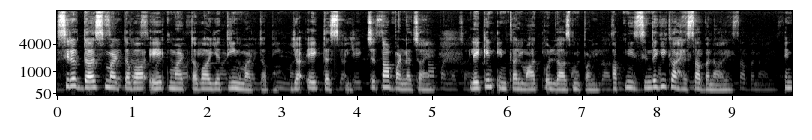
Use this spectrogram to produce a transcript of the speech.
सिर्फ़ दस मरतबा एक मरतबा या तीन मरतबा या एक तस्वीर जितना पढ़ना चाहें। लेकिन इन कलमात को लाजमी पढ़ें। अपनी ज़िंदगी का हिस्सा बना लें इन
